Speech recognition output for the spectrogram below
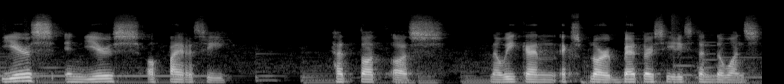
years and years of piracy had taught us na we can explore better series than the ones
